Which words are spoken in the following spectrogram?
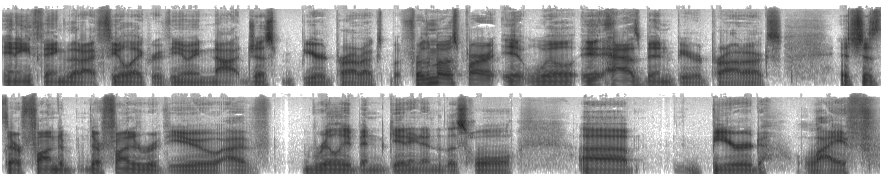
anything that I feel like reviewing, not just beard products. But for the most part, it will. It has been beard products. It's just they're fun to they're fun to review. I've really been getting into this whole uh, beard life,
